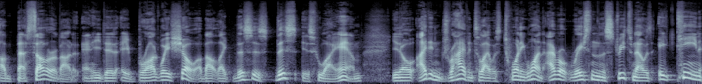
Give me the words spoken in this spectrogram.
a bestseller about it and he did a Broadway show about like this is this is who I am. You know, I didn't drive until I was 21. I wrote Racing in the Streets when I was 18.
